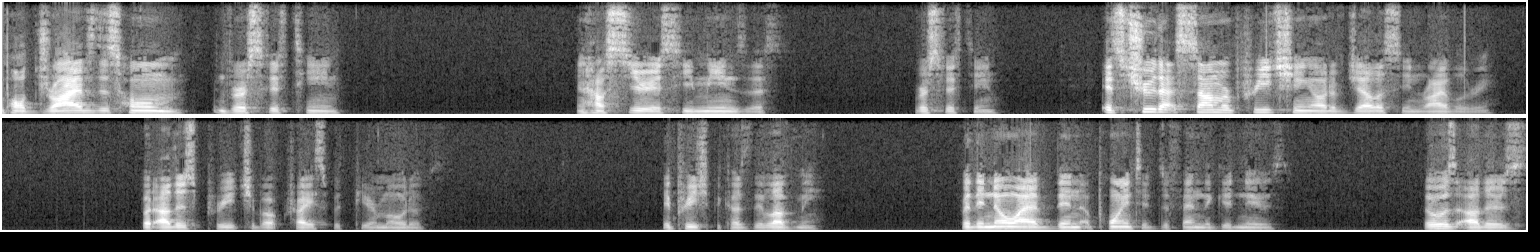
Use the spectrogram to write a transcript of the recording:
And Paul drives this home in verse 15 and how serious he means this. Verse 15. It's true that some are preaching out of jealousy and rivalry, but others preach about Christ with pure motives. They preach because they love me, for they know I have been appointed to defend the good news. Those others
